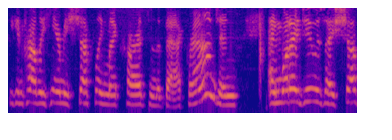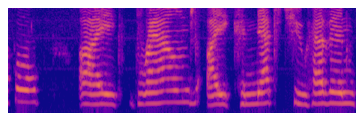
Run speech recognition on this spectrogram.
You can probably hear me shuffling my cards in the background, and and what I do is I shuffle, I ground, I connect to heaven,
